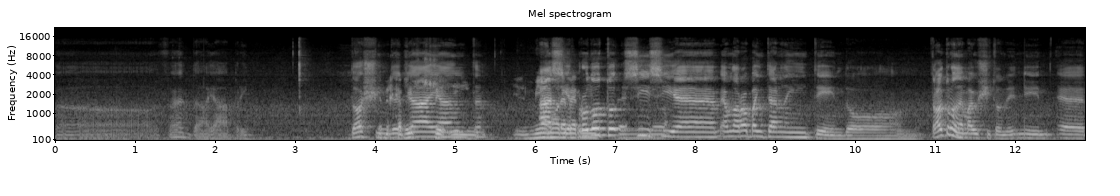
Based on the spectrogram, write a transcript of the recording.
Uh, dai, apri. Doshin Per the Giant. il, il mio Ah amore sì, è prodotto, Nintendo- sì sì, è, è una roba interna di Nintendo. Tra l'altro non è mai uscito, eh,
